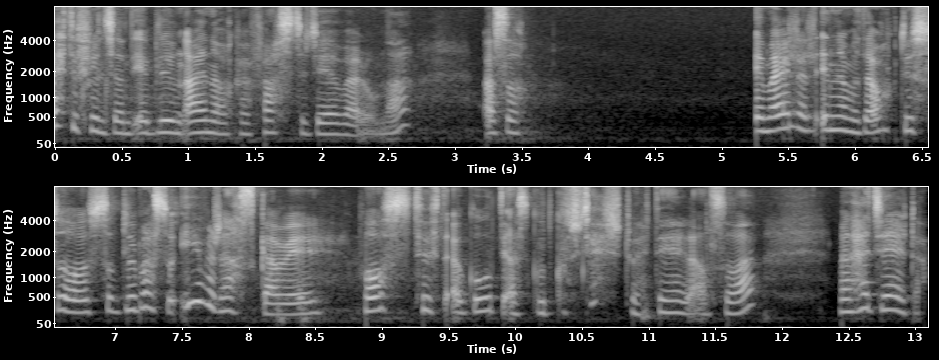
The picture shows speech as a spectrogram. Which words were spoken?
efterfyllsent er blevet en av våra fasta djävarna. Alltså, jeg må ærlig innrømme det, og du så, så blir man så överraskad ved positivt og god. altså, god, god, skjer du etter god, altså, god, Men her gjør det,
